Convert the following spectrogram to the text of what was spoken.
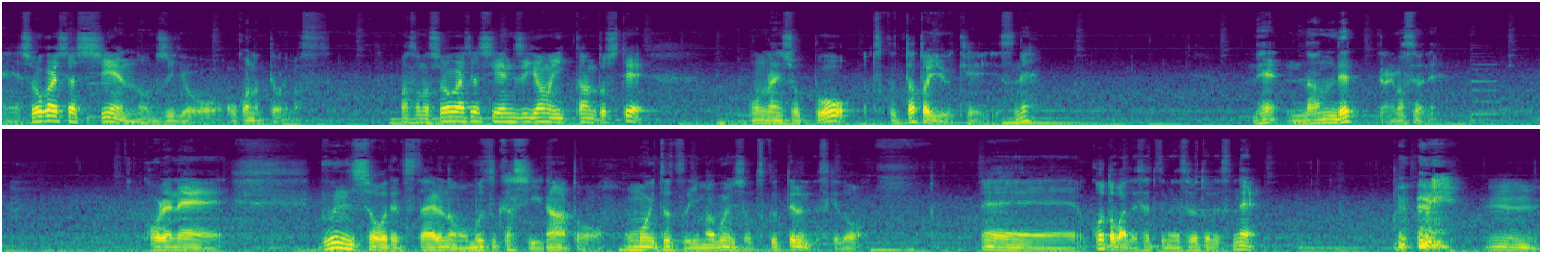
え、障害者支援の事業を行っております、まあ、その障害者支援事業の一環としてオンラインショップを作ったという経緯ですね。ねなんでってなりますよね。これね文章で伝えるのも難しいなと思いつつ今文章を作ってるんですけど、えー、言葉で説明するとですねうん。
